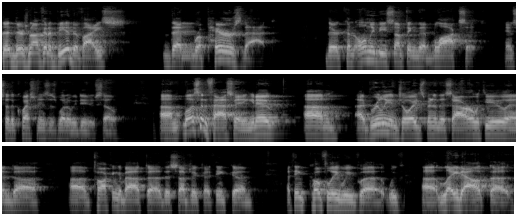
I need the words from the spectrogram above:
th- there's not going to be a device that mm. repairs that. There can only be something that blocks it. And so the question is, is what do we do? So, um, well, it's been fascinating. You know, um, I've really enjoyed spending this hour with you and uh, uh, talking about uh, this subject. I think, um, I think hopefully we've uh, we've uh, laid out uh,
